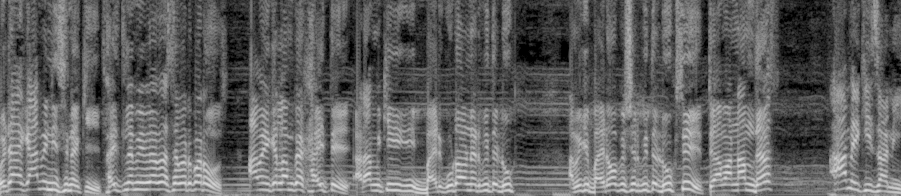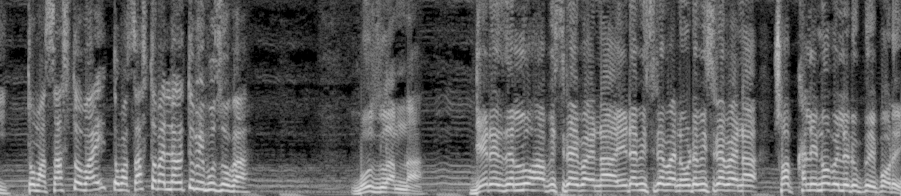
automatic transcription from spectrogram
ওইটা আগে আমি নিছি নাকি? ফাইজলামি ব্যবসা পারোস? আমি গেলাম গা খাইতে। আর আমি কি বাইরে গোডাউনের ভিতরে ঢুক আমি কি বাইরে অফিসের ভিতরে ঢুকছি? তুই আমার নাম দেস? আমি কি জানি? তোমার স্বাস্থ্য ভাই তোমার স্বাস্থ্য ভাই লাগে তুমি বুঝো গা। বুঝলাম না। গ্যারেজের লোহা বিছরাই পায় না এটা বিছরাই পায় না ওটা বিছরাই পায় না সব খালি নোবেলের উপরে পড়ে।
